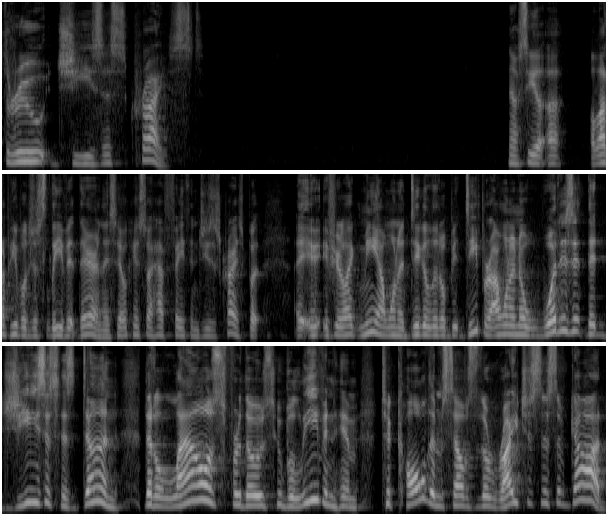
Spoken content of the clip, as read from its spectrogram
Through Jesus Christ. Now, see, a, a lot of people just leave it there and they say, okay, so I have faith in Jesus Christ. But if you're like me, I want to dig a little bit deeper. I want to know what is it that Jesus has done that allows for those who believe in him to call themselves the righteousness of God.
